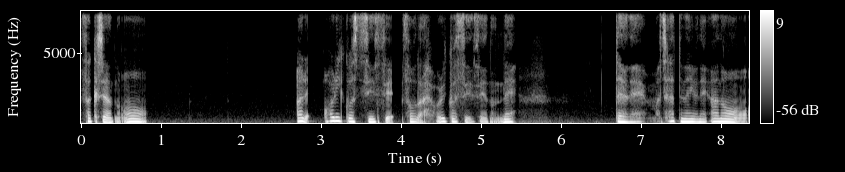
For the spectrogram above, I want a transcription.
作者の、あれ、堀越先生。そうだ、堀越先生のね。だよね。間違ってないよね。あの、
